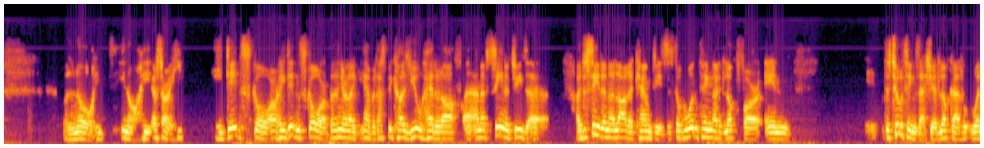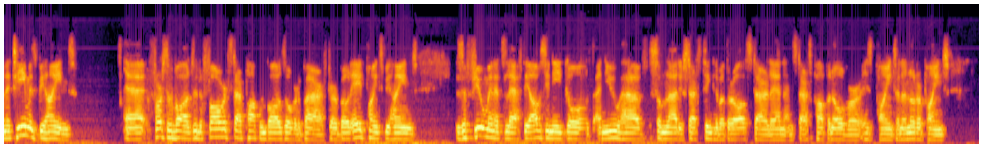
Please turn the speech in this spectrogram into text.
well, no, he, you know, he, uh, sorry, he, he did score or he didn't score, but then you're like, yeah, but that's because you headed off. And I've seen it, geez, uh, I just see it in a lot of counties. It's the one thing I'd look for in. There's two things actually I'd look at when a team is behind. Uh, first of all, do the forwards start popping balls over the bar? If they're about eight points behind, there's a few minutes left. They obviously need goals, and you have some lad who starts thinking about their all star then and starts popping over his point and another point.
